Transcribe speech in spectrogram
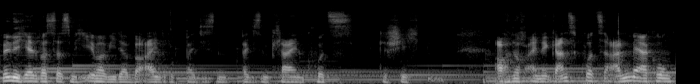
finde ich, etwas, das mich immer wieder beeindruckt bei diesen, bei diesen kleinen Kurzgeschichten. Auch noch eine ganz kurze Anmerkung.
